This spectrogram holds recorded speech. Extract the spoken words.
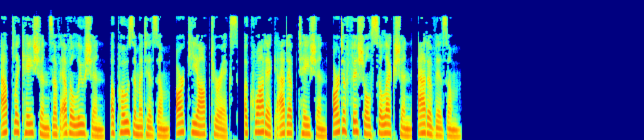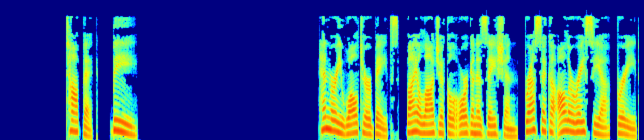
applications of evolution, aposematism, archaeopteryx, aquatic adaptation, artificial selection, atavism. Topic B Henry Walter Bates, Biological Organization, Brassica oleracea, breed.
